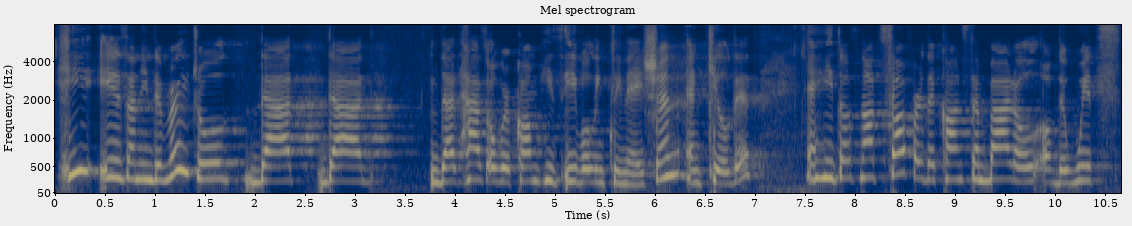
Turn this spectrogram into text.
he is an individual that, that, that has overcome his evil inclination and killed it, and he does not suffer the constant battle of the wits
